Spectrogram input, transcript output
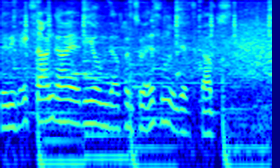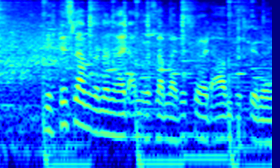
bin ich extra angehalten hier, um davon zu essen. Und jetzt gab es nicht das Lamm, sondern halt anderes Lamm, weil das für heute Abend ist für eine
